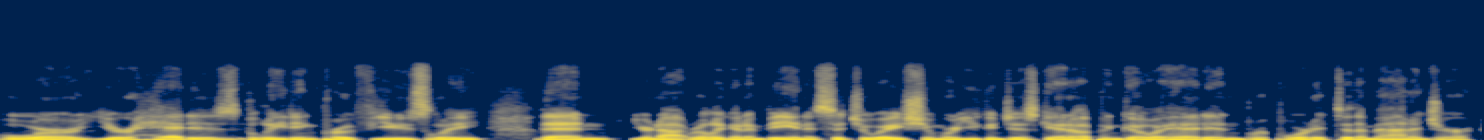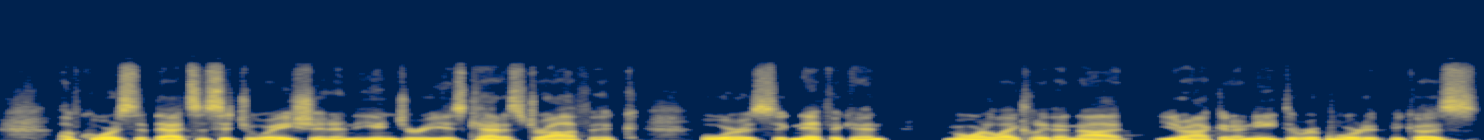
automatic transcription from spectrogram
or your head is bleeding profusely, then you're not really going to be in a situation where you can just get up and go ahead and report it to the manager. Of course, if that's a situation and the injury is catastrophic or is significant, more likely than not, you're not going to need to report it because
